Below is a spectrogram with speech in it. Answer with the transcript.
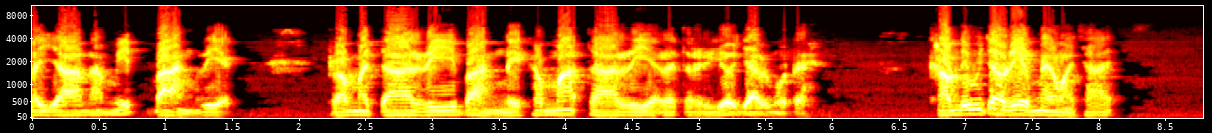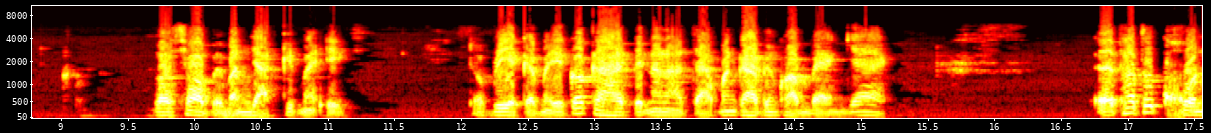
ลยาณมิตรบ้างเรียกระมจารีบ้างในคมจารีอะไรต่างๆเยอะแยะไปหมดเลย คำที่พระเจ้าเรียกไม่มาใช้ เราชอบไปบัญญัติขึ้นมาเองชอบเรียกกันมาเองก็กลายเป็นอาณาจักรมันกลายเป็นความแบ่งแยกเออถ้าทุกคน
